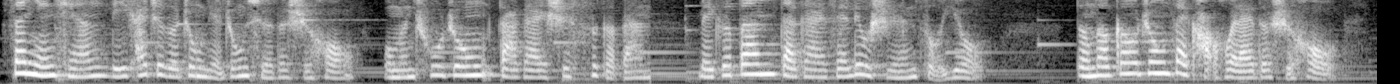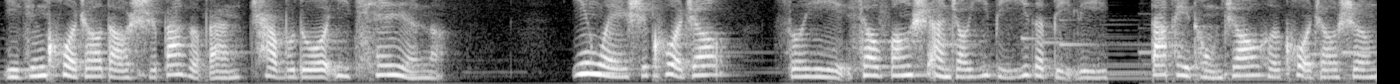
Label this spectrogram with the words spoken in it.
三年前离开这个重点中学的时候，我们初中大概是四个班，每个班大概在六十人左右。等到高中再考回来的时候。已经扩招到十八个班，差不多一千人了。因为是扩招，所以校方是按照一比一的比例搭配统招和扩招生。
